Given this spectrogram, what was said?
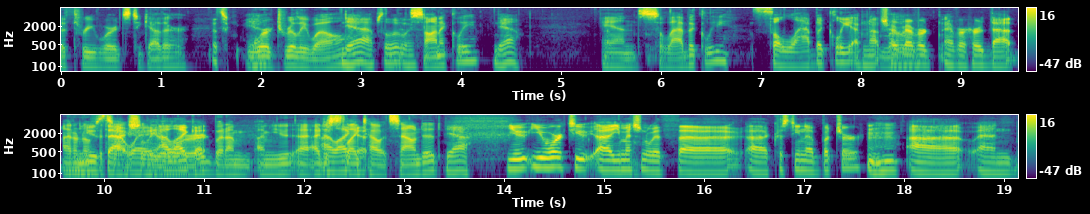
the three words together That's yeah. worked really well. Yeah, absolutely. Sonically Yeah, and syllabically. syllabically. I'm not sure I've ever ever heard that. I don't know used if it's that actually way. a I like word, it. but I'm I'm I I just like liked it. how it sounded. Yeah, you you worked you uh, you mentioned with uh, uh, Christina Butcher uh, and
